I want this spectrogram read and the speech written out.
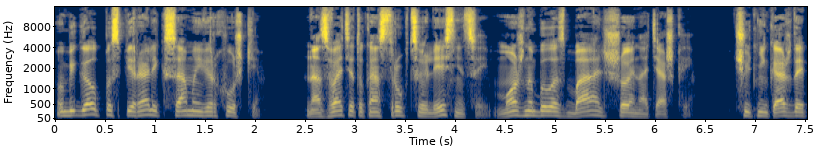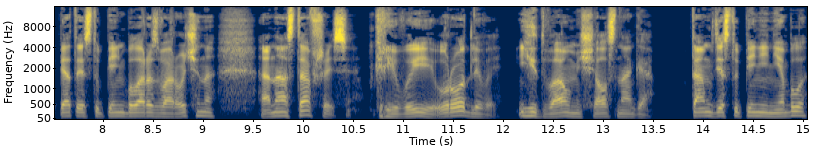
убегал по спирали к самой верхушке. Назвать эту конструкцию лестницей можно было с большой натяжкой. Чуть не каждая пятая ступень была разворочена, а на оставшиеся, кривые, уродливые, едва умещалась нога. Там, где ступеней не было,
